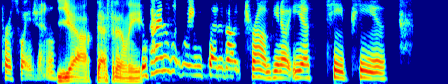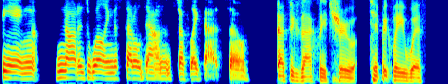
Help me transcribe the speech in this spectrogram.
persuasion? Yeah, definitely. Well, kind of like what you said about Trump, you know, ESTPs being not as willing to settle down and stuff like that. So, That's exactly true. Typically, with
